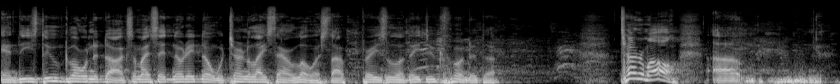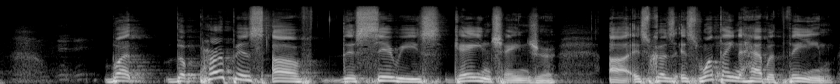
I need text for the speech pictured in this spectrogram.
and these do glow in the dark. Somebody said, no, they don't. We'll turn the lights down low and stop. Praise the Lord. They do glow in the dark. Turn them off. Um, but the purpose of this series, Game Changer, uh, is because it's one thing to have a theme,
